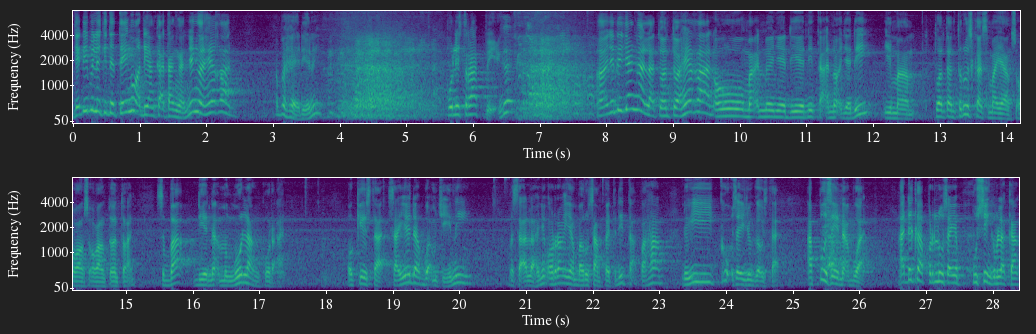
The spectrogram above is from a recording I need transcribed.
Jadi bila kita tengok dia angkat tangan. Jangan heran. Apa hal dia ni? polis trafik ke? Ha, jadi janganlah tuan-tuan heran. Oh maknanya dia ni tak nak jadi imam. Tuan-tuan teruskan semayang seorang-seorang tuan-tuan. Sebab dia nak mengulang Quran. Okey ustaz saya dah buat macam ini. Masalahnya orang yang baru sampai tadi tak faham. Dia ikut saya juga ustaz. Apa saya nak buat? Adakah perlu saya pusing ke belakang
